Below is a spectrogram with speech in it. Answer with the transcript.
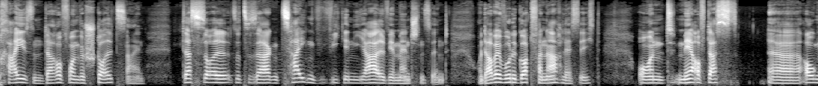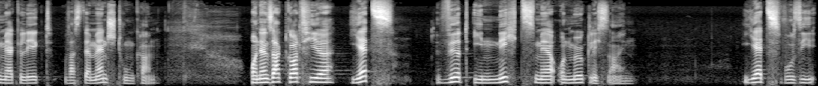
preisen, darauf wollen wir stolz sein. Das soll sozusagen zeigen, wie genial wir Menschen sind. Und dabei wurde Gott vernachlässigt und mehr auf das äh, Augenmerk gelegt, was der Mensch tun kann. Und dann sagt Gott hier, jetzt wird ihnen nichts mehr unmöglich sein. Jetzt, wo sie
